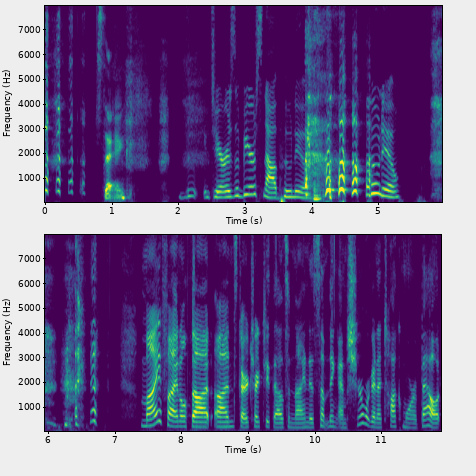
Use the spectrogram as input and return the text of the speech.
saying. Jarrah's a beer snob. Who knew? Who knew? My final thought on Star Trek 2009 is something I'm sure we're going to talk more about,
